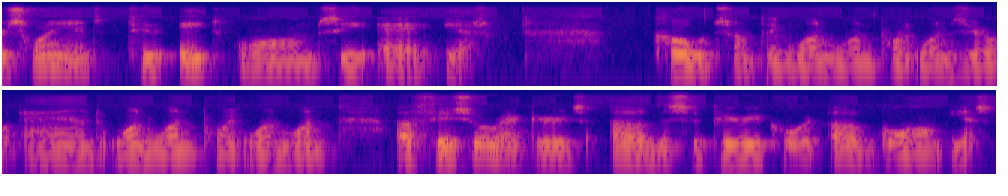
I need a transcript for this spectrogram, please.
pursuant to 8 Guam CA, yes, code something 11.10 and 11.11, official records of the Superior Court of Guam, yes,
